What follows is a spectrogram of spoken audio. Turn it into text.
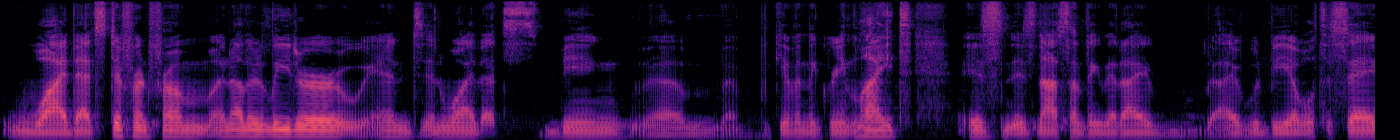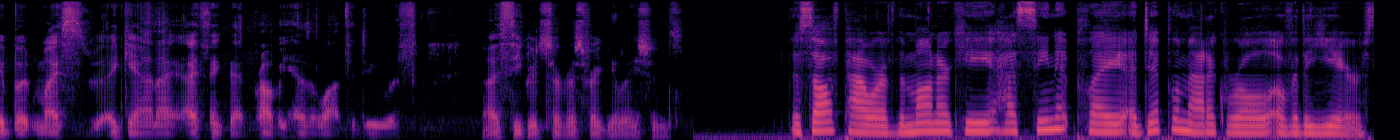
Why that's different from another leader and and why that's being um, given the green light is is not something that I I would be able to say. But my again, I, I think that probably has a lot to do with uh, Secret Service regulations. The soft power of the monarchy has seen it play a diplomatic role over the years,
